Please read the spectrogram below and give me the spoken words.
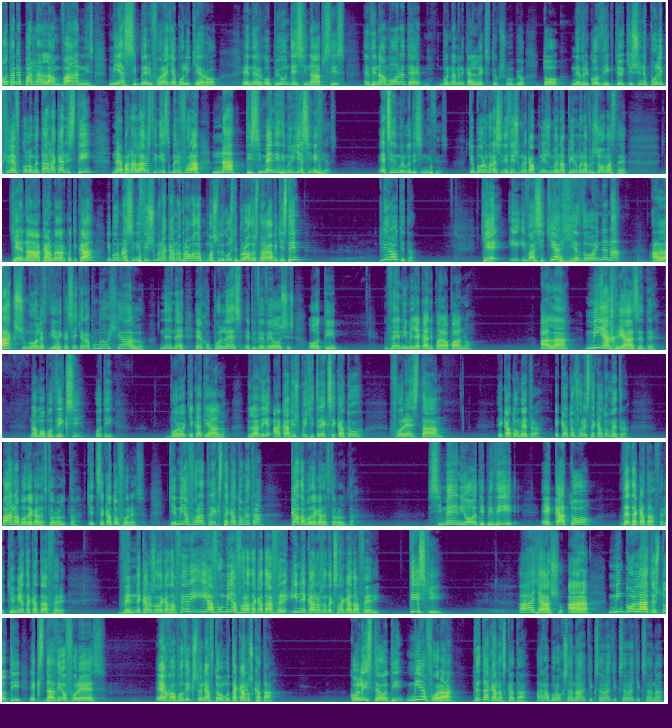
Όταν επαναλαμβάνεις μία συμπεριφορά για πολύ καιρό, ενεργοποιούνται οι συνάψεις, ενδυναμώνεται, μπορεί να μην είναι καλή λέξη που το χρησιμοποιώ, το νευρικό δίκτυο και σου είναι πολύ πιο εύκολο μετά να κάνεις τι, να επαναλάβεις την ίδια συμπεριφορά. Να, τι σημαίνει η δημιουργία συνήθειας. Έτσι δημιουργούνται οι συνήθειες. Και μπορούμε να συνηθίσουμε να καπνίζουμε, να πίνουμε, να βριζόμαστε και να κάνουμε ναρκωτικά, ή μπορούμε να συνηθίσουμε να κάνουμε πράγματα που μας οδηγούν στην πρόοδο, στην αγάπη και στην πληρότητα. Και η, η βασική αρχή εδώ είναι να αλλάξουμε όλη αυτή τη διαδικασία και να πούμε όχι άλλο. Ναι, ναι, έχω πολλές επιβεβαιώσεις ότι δεν είμαι για κάτι παραπάνω. Αλλά μία χρειάζεται να μου αποδείξει ότι μπορώ και κάτι άλλο. Δηλαδή, κάποιος που έχει τρέξει 100 φορές τα 100 μέτρα, 100 φορές τα 100 μέτρα, πάνω από 10 δευτερόλεπτα και τις 100 φορές. Και μία φορά τρέξει τα 100 μέτρα κάτω από 10 δευτερόλεπτα. Σημαίνει ότι επειδή 100 δεν τα κατάφερε και μία τα κατάφερε, δεν είναι ικανός να τα καταφέρει ή αφού μία φορά τα κατάφερε είναι ικανός να τα ξανακαταφέρει. Τι ισχύει; Α, σου. Άρα μην κολλάτε στο ότι 62 φορές έχω αποδείξει τον εαυτό μου τα κάνω σκατά. Κολλήστε ότι μία φορά δεν τα έκανα σκατά. Άρα μπορώ ξανά και ξανά και ξανά και ξανά.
